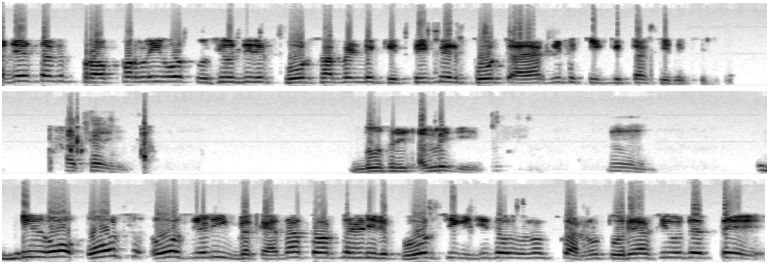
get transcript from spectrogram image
ਅਜੇ ਤੱਕ ਪ੍ਰੋਪਰਲੀ ਉਹ ਤੁਸੀਂ ਉਹਦੀ ਰਿਪੋਰਟ ਸਬਮਿਟ ਨਹੀਂ ਕੀਤੀ ਵੀ ਰਿਪੋਰਟ 'ਚ ਆਇਆ ਕੀ ਤੇ ਕੀ ਕੀਤਾ ਕੀ ਨਹੀਂ ਕੀਤਾ। ਅੱਛਾ ਜੀ। ਦੂਸਰੀ ਅਗਲੀ ਚੀਜ਼। ਹੂੰ। ਵੀ ਉਹ ਉਸ ਉਸ ਜਿਹੜੀ ਬਕਾਇਦਾ ਤੌਰ ਤੇ ਜਿਹੜੀ ਰਿਪੋਰਟ ਸੀ ਜਿਹਦੇ ਉਹਨੂੰ ਘਰ ਨੂੰ ਤੋਰਿਆ ਸੀ ਉਹਦੇ ਉੱਤੇ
